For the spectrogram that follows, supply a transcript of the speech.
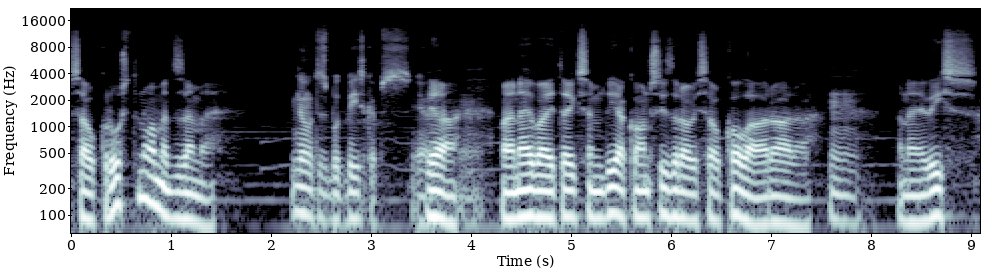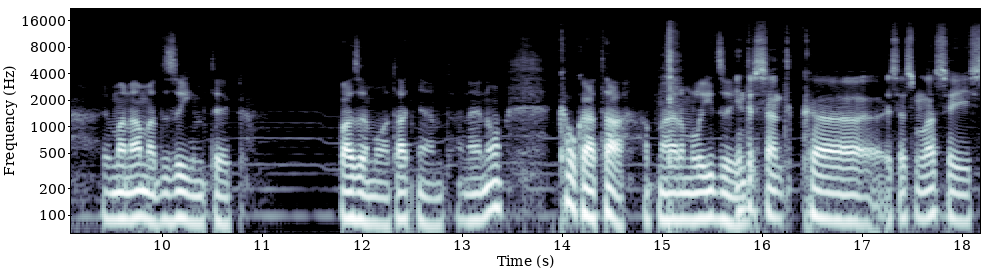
savu krustu nomet zemē. Nu, tas būtu biskups. Jā, jā. jā. vai ne? Vai, teiksim, diakons izrauj savu kolāru ārā. Mm. Nē, viss, man amata zīme tiek pazemot, atņemt. Nu, kaut kā tā, apmēram līdzīgi. Interesanti, ka es esmu lasījis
